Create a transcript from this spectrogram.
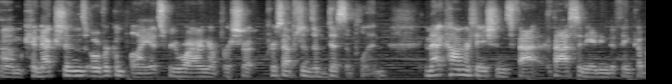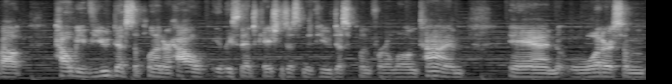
um, Connections Over Compliance Rewiring Our Perce- Perceptions of Discipline. And that conversation is fa- fascinating to think about how we view discipline or how at least the education system has viewed discipline for a long time and what are some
